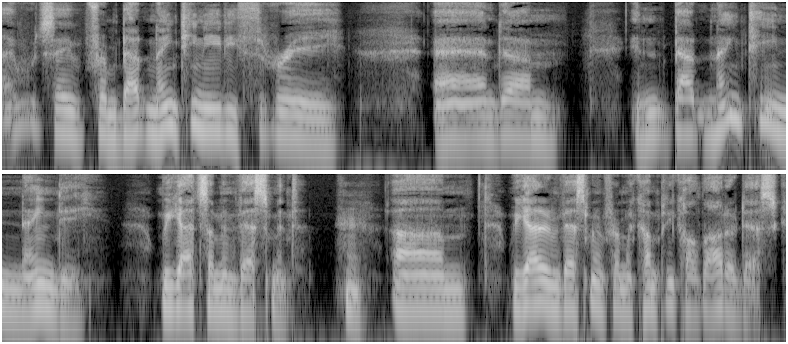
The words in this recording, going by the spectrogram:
I would say from about 1983, and um, in about 1990 we got some investment. Um, we got an investment from a company called Autodesk,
